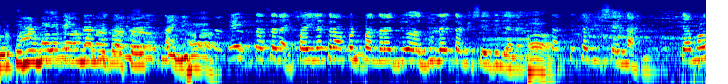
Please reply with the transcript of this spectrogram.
तर तुम्ही मला काय म्हणायचं असतं? हा. एक तसं नाही. पहिलं तर आपण पंधरा जु- जुलैचा विषय दिलेला आहे. हा. एक तारखेचा विषय नाही. त्यामुळे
